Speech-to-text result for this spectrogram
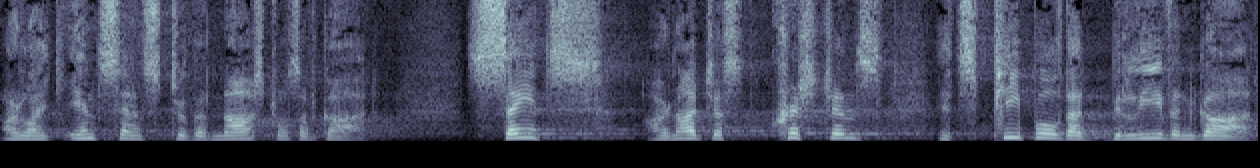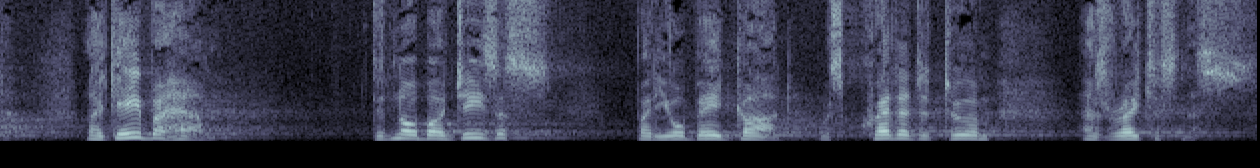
are like incense to the nostrils of God. Saints are not just Christians, it's people that believe in God. Like Abraham, didn't know about Jesus, but he obeyed God, was credited to him as righteousness.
